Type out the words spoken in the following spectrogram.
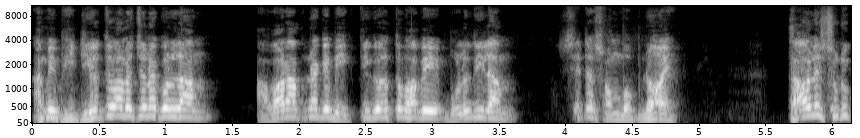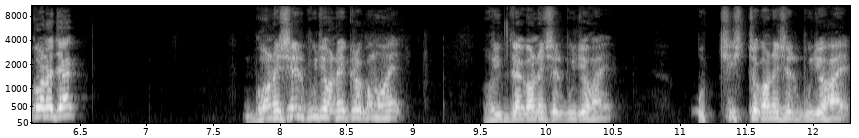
আমি ভিডিওতেও আলোচনা করলাম, আবার আপনাকে ব্যক্তিগতভাবে বলে দিলাম, সেটা সম্ভব নয়। তাহলে শুরু করা যাক। গণেশের পুজো অনেক রকম হয়। হরিদ্রা গণেশের পুজো হয়, উচ্ছিষ্ট গণেশের পুজো হয়,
